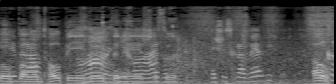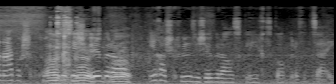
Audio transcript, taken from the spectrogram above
überall... und Hobby Aha, dort ist. habe einfach... Also, Hast du jetzt gerade Werbung gemacht? oh, Ich habe einfach das Gefühl, Ah, es ist nervt, überall... Ich habe das Gefühl, es ist überall das Gleiche. Es geht mir auf den Zeigen.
